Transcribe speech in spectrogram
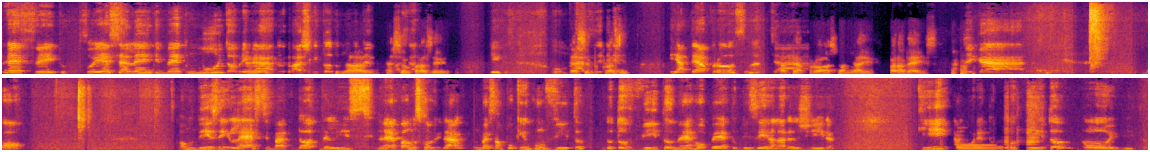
Perfeito. Foi excelente, Bento. Muito obrigado. É, Eu acho que todo mundo. é sempre um prazer. Um prazer. É sempre um prazer. E até a próxima. Tchau. Até a próxima, Miaí. Parabéns. Obrigada. Bom, como dizem, not the least, né? Vamos convidar, conversar um pouquinho com o Vitor, doutor Vitor, né? Roberto Bezerra Laranjeira que agora é doutor Vitor. Oi, Vitor.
